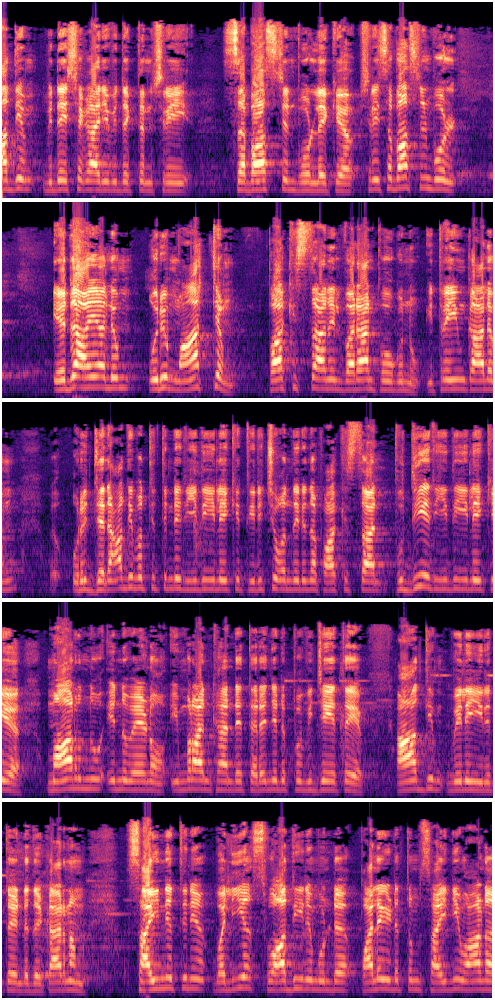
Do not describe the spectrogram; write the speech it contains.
ആദ്യം വിദേശകാര്യ വിദഗ്ധൻ ശ്രീ സെബാസ്റ്റ്യൻ ബോളിലേക്ക്. ശ്രീ സെബാസ്റ്റ്യൻ ബോൾ ഏതായാലും ഒരു മാറ്റം പാകിസ്ഥാനിൽ വരാൻ പോകുന്നു. ഇത്രയും കാലം ഒരു ജനാധിപത്യത്തിന്റെ രീതിയിലേക്ക് തിരിച്ചു വന്നിരുന്ന പാകിസ്ഥാൻ പുതിയ രീതിയിലേക്ക് മാറുന്നു എന്ന് വേണോ? ഇമ്രാൻഖാന്റെ തെരഞ്ഞെടുപ്പ് വിജയത്തെ ആദ്യം വിലയിരുത്തേണ്ടത്. കാരണം സൈന്യത്തിന് വലിയ സ്വാധീനമുണ്ട്. പലയിടത്തും സൈന്യമാണ്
